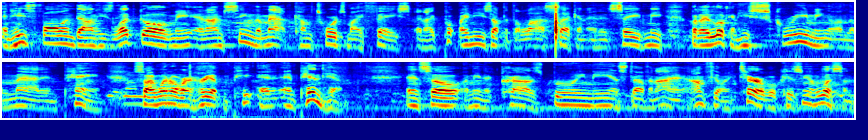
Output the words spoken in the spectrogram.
And he's fallen down. He's let go of me, and I'm seeing the mat come towards my face. And I put my knees up at the last second, and it saved me. But I look, and he's screaming on the mat in pain. So I went over and hurry up and, and, and pinned him. And so, I mean, the crowd is booing me and stuff, and I, I'm feeling terrible because, you know, listen,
